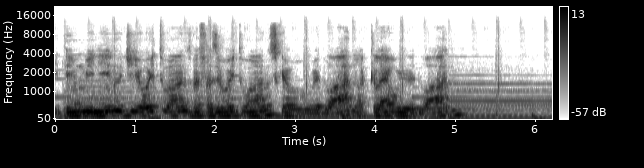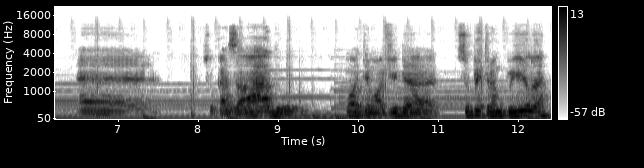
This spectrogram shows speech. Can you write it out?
e tem um menino de 8 anos, vai fazer 8 anos, que é o Eduardo, a Cléo e o Eduardo. É, sou casado, pô, tenho uma vida super tranquila.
